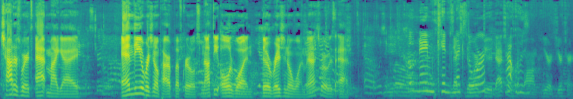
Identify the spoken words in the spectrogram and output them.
Chowder's where it's at, my guy. And the original Powerpuff Girls, not the old one, the original one. Man, that's where it was at. Uh, was it Codename Kids Next, Door. dude. That's That the was- bomb. Here, it's your turn.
